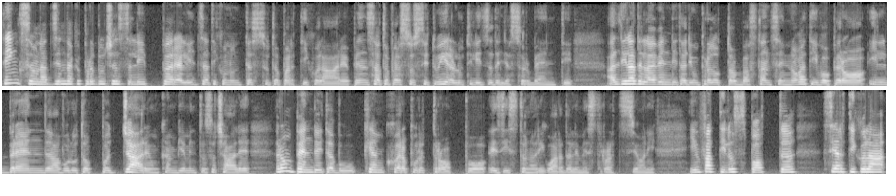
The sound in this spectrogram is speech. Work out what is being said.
Things è un'azienda che produce slip realizzati con un tessuto particolare, pensato per sostituire l'utilizzo degli assorbenti. Al di là della vendita di un prodotto abbastanza innovativo, però, il brand ha voluto appoggiare un cambiamento sociale, rompendo i tabù che ancora purtroppo esistono riguardo alle mestruazioni. Infatti lo spot si articola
